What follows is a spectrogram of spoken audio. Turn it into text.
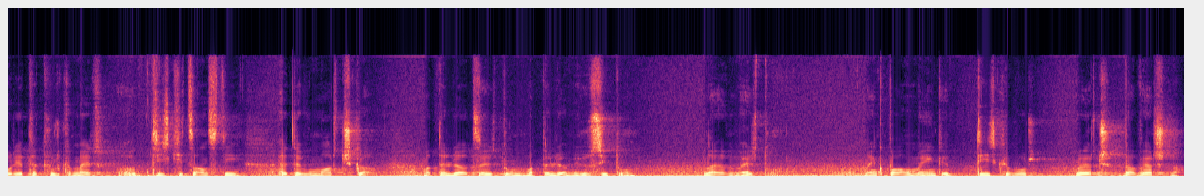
որ եթե թուրքը մեր դիսկից անցնի, հետևում մարդ չկա։ Մտնելու է ձեր տուն, մտնելու է մյուսի տուն, նաեւ մեր տուն։ Մենք պահում էինք այդ դիսկը, որ վերջ, դա վերջն է։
